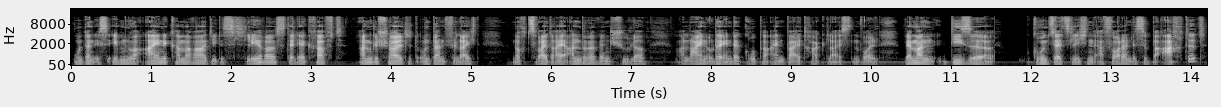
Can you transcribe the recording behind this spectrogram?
und dann ist eben nur eine Kamera, die des Lehrers, der Lehrkraft angeschaltet und dann vielleicht noch zwei, drei andere, wenn Schüler allein oder in der Gruppe einen Beitrag leisten wollen. Wenn man diese grundsätzlichen Erfordernisse beachtet,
